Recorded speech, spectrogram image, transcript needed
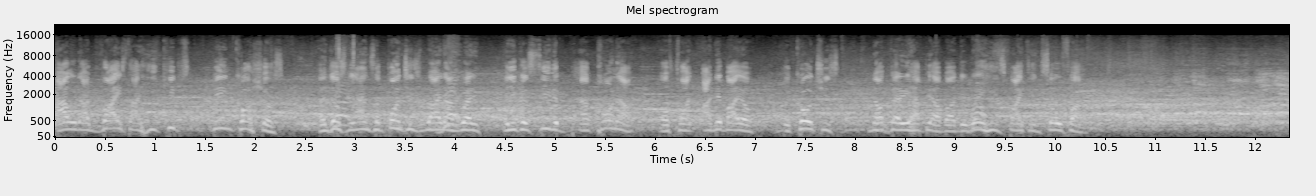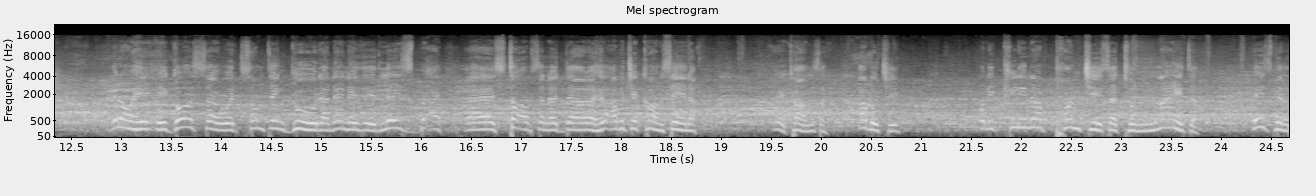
I would advise that he keeps being cautious and just lands the punches right and well. And you can see the uh, corner of Adebayo. The coach is not very happy about the way he's fighting so far. You know, he, he goes uh, with something good and then he, he lays back, uh, stops and uh, Abuchi comes in. Here he comes, Abuchi. But he clean up punches uh, tonight. He's been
